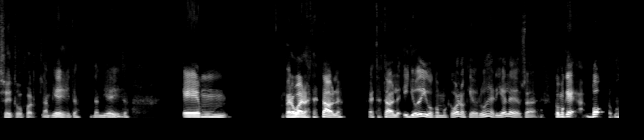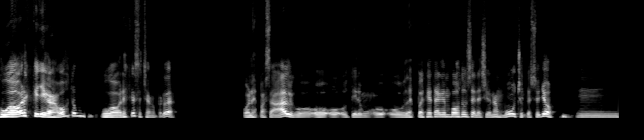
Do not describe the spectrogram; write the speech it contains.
Sí, estuvo fuerte. Dan miedito, dan Mm. miedito. Em, pero bueno, está estable. Está estable. Y yo digo, como que bueno, qué brujería le. O sea, como que bo- jugadores que llegan a Boston, jugadores que se echan a perder. O les pasa algo, o, o, o tienen, o, o después que están en Boston se lesionan mucho, qué sé yo. Mm,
